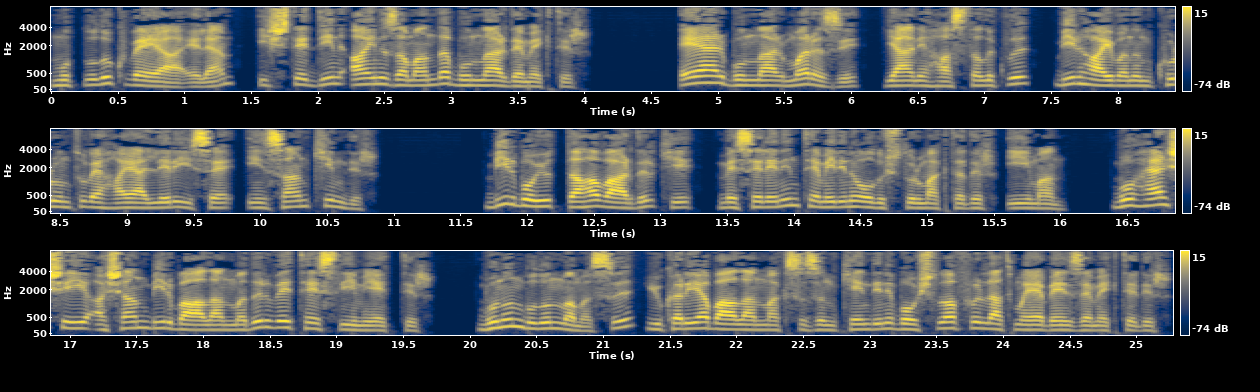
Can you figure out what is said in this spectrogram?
mutluluk veya elem, işte din aynı zamanda bunlar demektir. Eğer bunlar marazi, yani hastalıklı, bir hayvanın kuruntu ve hayalleri ise, insan kimdir? Bir boyut daha vardır ki, meselenin temelini oluşturmaktadır, iman. Bu her şeyi aşan bir bağlanmadır ve teslimiyettir. Bunun bulunmaması, yukarıya bağlanmaksızın kendini boşluğa fırlatmaya benzemektedir.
